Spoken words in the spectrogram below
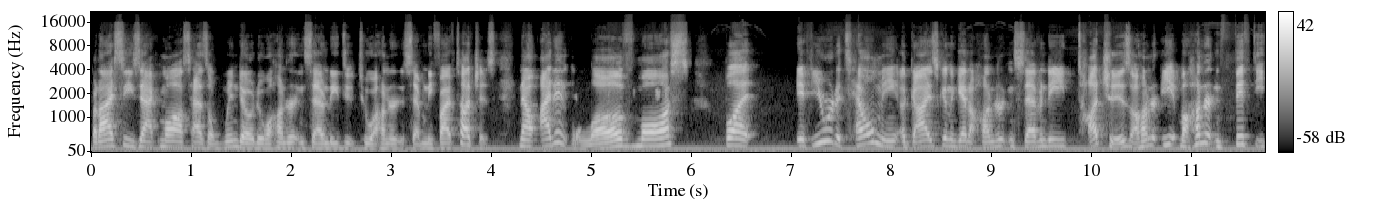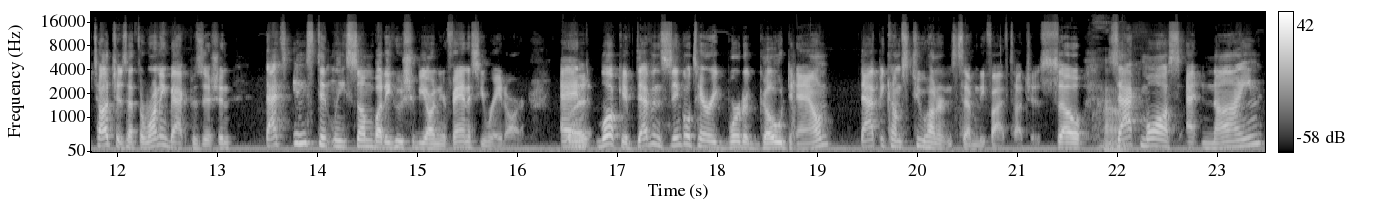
but I see Zach Moss has a window to 170 to, to 175 touches. Now, I didn't love Moss, but if you were to tell me a guy's going to get 170 touches, 100, 150 touches at the running back position, that's instantly somebody who should be on your fantasy radar. And Right. look, if Devin Singletary were to go down, that becomes 275 touches. So Wow. Zach Moss at nine,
